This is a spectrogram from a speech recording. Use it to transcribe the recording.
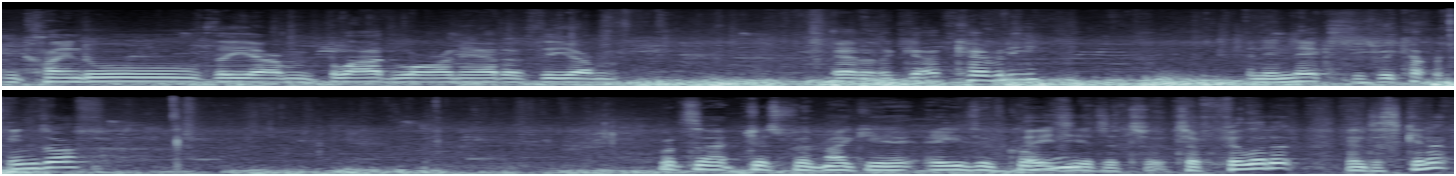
and cleaned all the um, blood line out of the um, out of the gut cavity. And then next is we cut the fins off. What's that? Just for making it easier of cleaning? Easier to, to, to fillet it and to skin it.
